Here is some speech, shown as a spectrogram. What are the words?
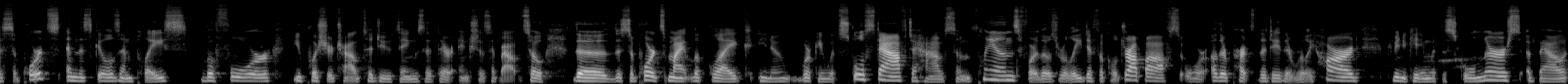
the supports and the skills in place before you push your child to do things that they're anxious about. So the the supports might look like you know working with school staff to have some plans for those really difficult drop offs or other parts of the day that are really hard communicating with the school nurse about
